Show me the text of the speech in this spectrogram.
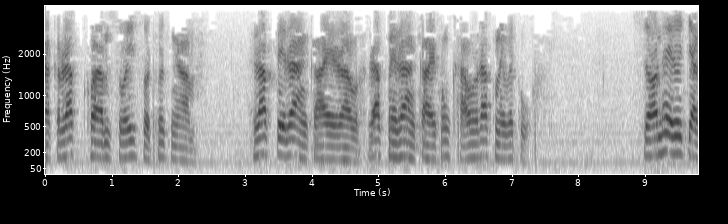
ากรักความสวยสดงดงาม รักในร่างกายเรา รักในร่างกายของเขา รักในวัตถุ สอนให้รู้จัก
